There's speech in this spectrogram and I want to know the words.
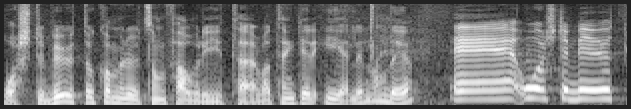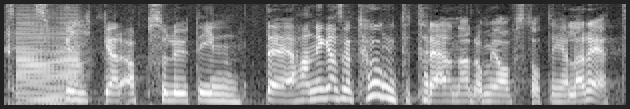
årsdebut och kommer ut som favorit här. Vad tänker Elin om det? Eh, årsdebut spikar absolut inte. Han är ganska tungt tränad om jag har förstått det hela rätt.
